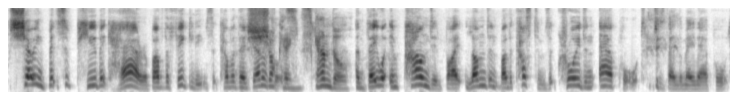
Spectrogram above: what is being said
showing bits of pubic hair above the fig leaves that covered their genitals. Shocking scandal. And they were impounded by London, by the customs at Croydon Airport, which is then the main airport.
